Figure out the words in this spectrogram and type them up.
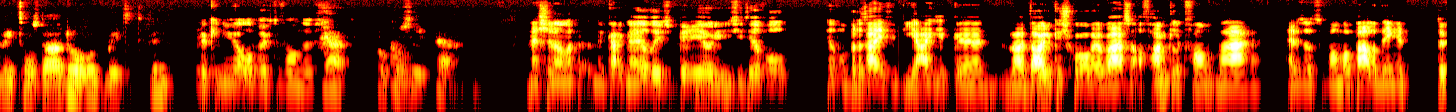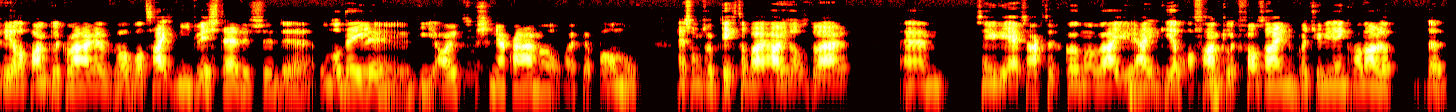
weten ons daardoor ook beter te vinden. Pluk je nu alle vruchten van dus. Ja, ook al, Absoluut. ja. En als je dan nog dan kijkt naar heel deze periode, je ziet heel veel, heel veel bedrijven die eigenlijk, eh, waar duidelijk is geworden waar ze afhankelijk van waren. Hè, dus dat ze van bepaalde dingen te veel afhankelijk waren, wat, wat ze eigenlijk niet wisten. Hè. Dus eh, de onderdelen die uit China kwamen of uit Japan, of, en soms ook dichter bij huis als het ware. Ehm, zijn jullie ergens achtergekomen waar jullie eigenlijk heel afhankelijk van zijn? Wat jullie denken van nou, dat, dat,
